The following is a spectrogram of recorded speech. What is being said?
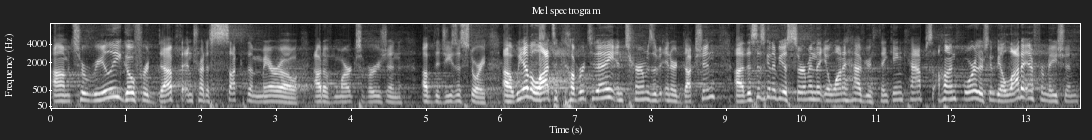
um, to really go for depth and try to suck the marrow out of Mark's version of the Jesus story. Uh, we have a lot to cover today in terms of introduction. Uh, this is going to be a sermon that you'll want to have your thinking caps on for. There's going to be a lot of information,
